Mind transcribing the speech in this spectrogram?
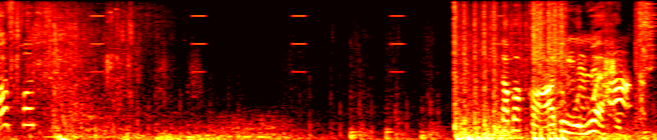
أسقط. تبقى عدو واحد.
